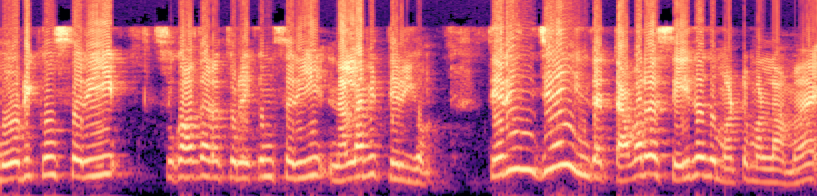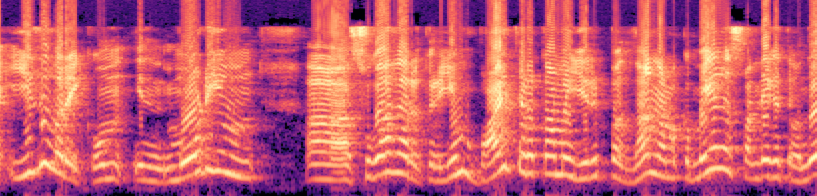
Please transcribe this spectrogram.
மோடிக்கும் சரி சுகாதாரத்துறைக்கும் சரி நல்லாவே தெரியும். தெரிஞ்சே இந்த தவறை செய்தது மட்டுமல்லாம இதுவரைக்கும் மோடியும் ஆஹ், சுகாதாரத்துறையும் வாய் திறக்காம இருப்பதுதான் நமக்கு மேல சந்தேகத்தை வந்து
